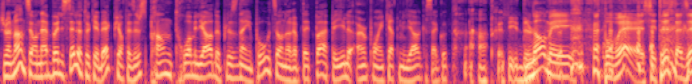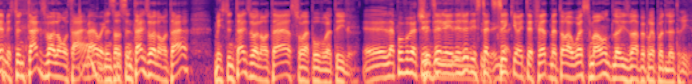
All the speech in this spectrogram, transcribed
Je me demande si on abolissait l'Auto-Québec puis on faisait juste prendre 3 milliards de plus d'impôts, tu sais, on n'aurait peut-être pas à payer le 1,4 milliard que ça coûte entre les deux. Non, mais pour vrai, c'est triste à dire, mais c'est une taxe volontaire. Ben oui, D'une c'est une taxe volontaire, mais c'est une taxe volontaire sur la pauvreté. Là. Euh, la pauvreté. Je veux dire, il y a déjà euh, des statistiques exact. qui ont été faites. Mettons, à Westmount, là, ils se vendent à peu près pas de loterie. là.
